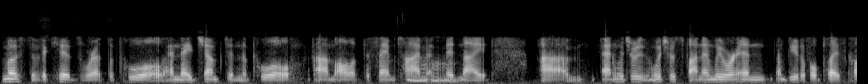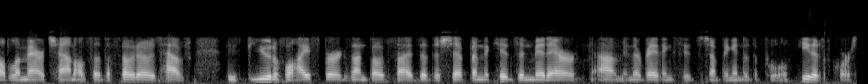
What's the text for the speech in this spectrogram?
most of the kids were at the pool and they jumped in the pool um, all at the same time Aww. at midnight um, and which was which was fun. And we were in a beautiful place called Le Maire Channel, so the photos have these beautiful icebergs on both sides of the ship, and the kids in midair um, in their bathing suits jumping into the pool, heated, of course.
